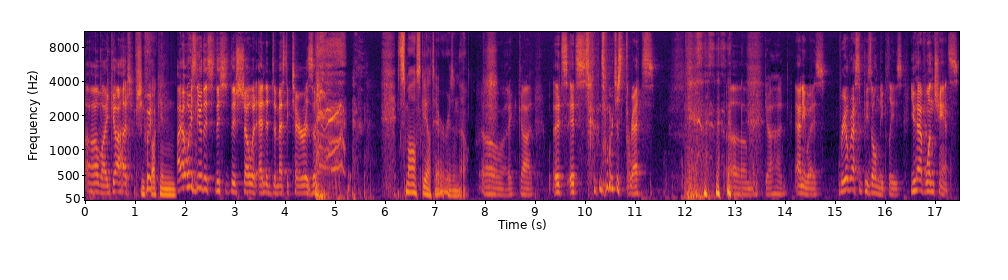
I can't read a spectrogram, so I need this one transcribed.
Oh my god. She Wait, fucking- I always knew this this this show would end in domestic terrorism. It's small scale terrorism though. oh my god. It's it's it's more just threats. oh my god. Anyways, real recipes only, please. You have one chance.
